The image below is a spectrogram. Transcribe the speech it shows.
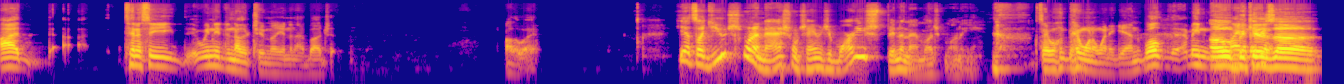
I Tennessee we need another 2 million in that budget. By the way. yeah, it's like you just won a national championship. Why are you spending that much money? They want they want to win again. Well, I mean Oh, Atlanta, because they're, uh gonna,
